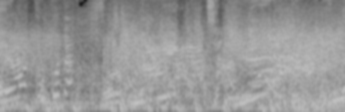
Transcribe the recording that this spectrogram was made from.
俺はここだ人形なき行くぜ人形なき行くぜ人形なき行くぜなんだ。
